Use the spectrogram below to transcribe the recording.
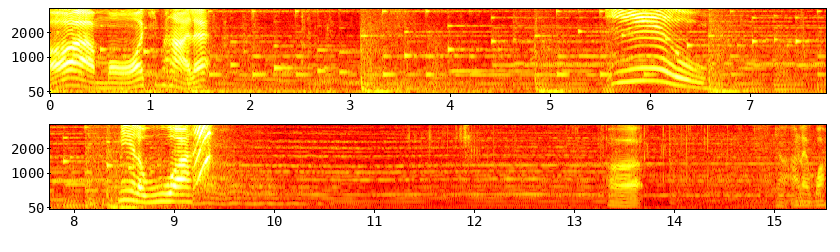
อ่าหมอชิบหายแล้ว อิวนี่เหรอวัว เอ่ออย่างอะไรวะ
